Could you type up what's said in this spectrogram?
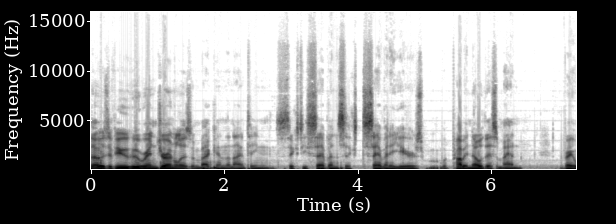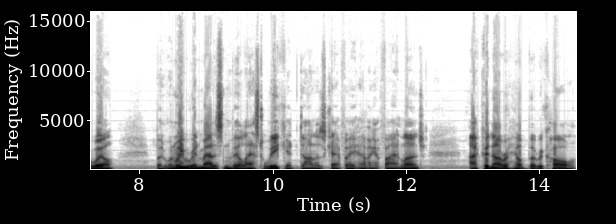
those of you who were in journalism back in the 1967, 70 years would probably know this man very well. But when we were in Madisonville last week at Donna's Cafe having a fine lunch, I could not help but recall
